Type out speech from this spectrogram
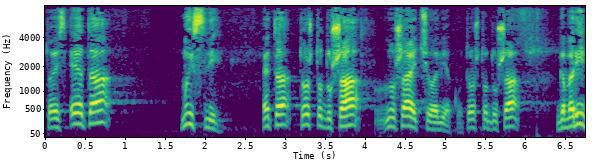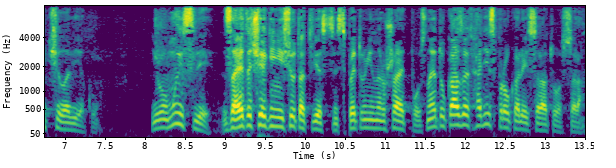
То есть это мысли. Это то, что душа внушает человеку, то, что душа говорит человеку его мысли, за это человек не несет ответственность, поэтому не нарушает пост. На это указывает хадис про алейхиссалату вассалам,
